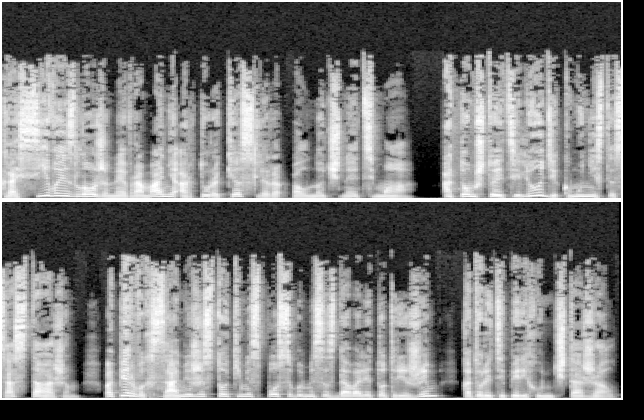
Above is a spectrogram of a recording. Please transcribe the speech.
красиво изложенная в романе Артура Кеслера «Полночная тьма», о том, что эти люди, коммунисты со стажем, во-первых, сами жестокими способами создавали тот режим, который теперь их уничтожал,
